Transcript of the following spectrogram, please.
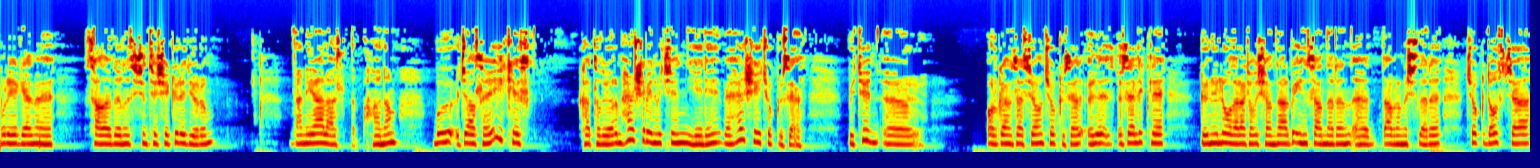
buraya gelmeme sağladığınız için teşekkür ediyorum. Daniela Hanım bu calsaya ilk kez katılıyorum. Her şey benim için yeni ve her şey çok güzel. Bütün e, organizasyon çok güzel. Öyle, özellikle gönüllü olarak çalışanlar bu insanların e, davranışları çok dostça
